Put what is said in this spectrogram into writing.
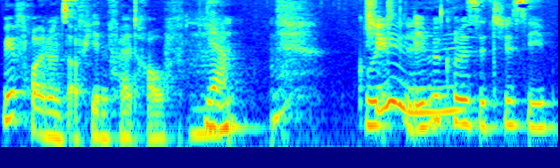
Wir freuen uns auf jeden Fall drauf. Ja. Gut, Tschüss. liebe Grüße, tschüssi.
